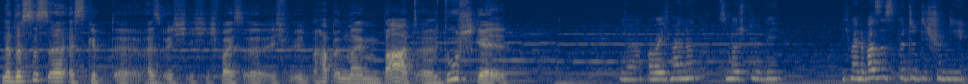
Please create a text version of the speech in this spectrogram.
Na, das ist, äh, es gibt, äh, also ich, ich, ich weiß, äh, ich, ich habe in meinem Bad äh, Duschgel. Ja, aber ich meine, zum Beispiel wie, ich meine, was ist bitte die schon die,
